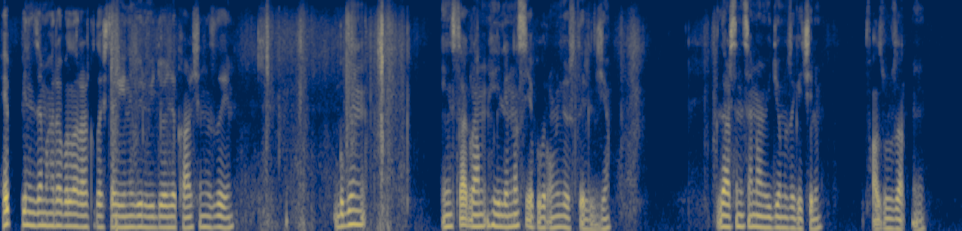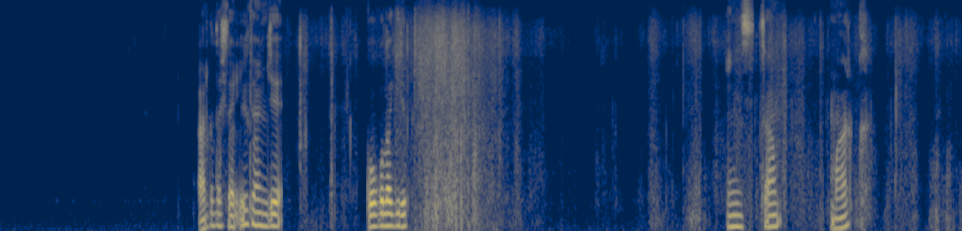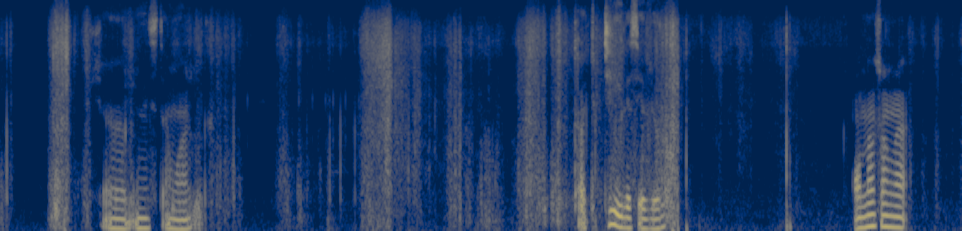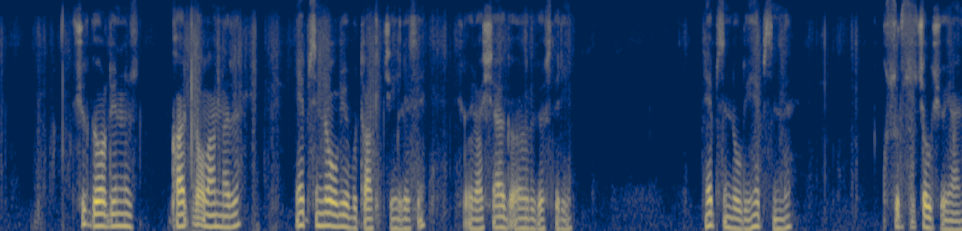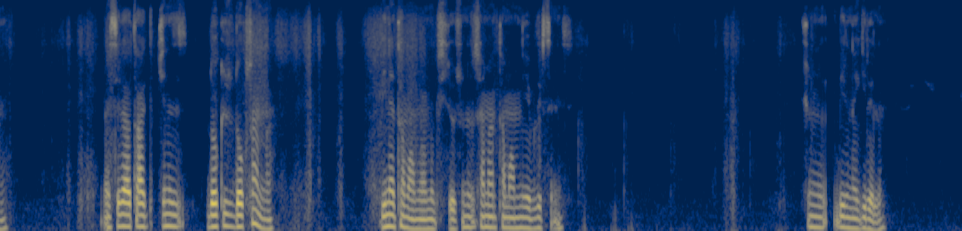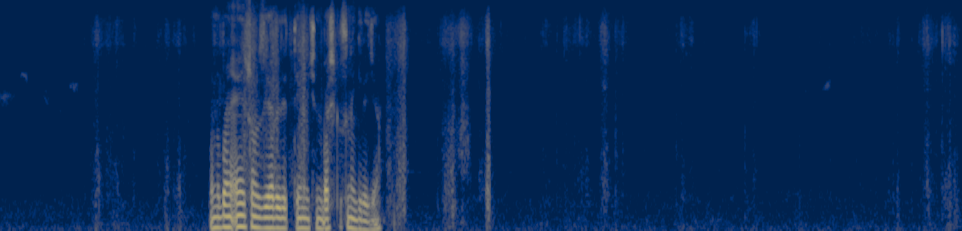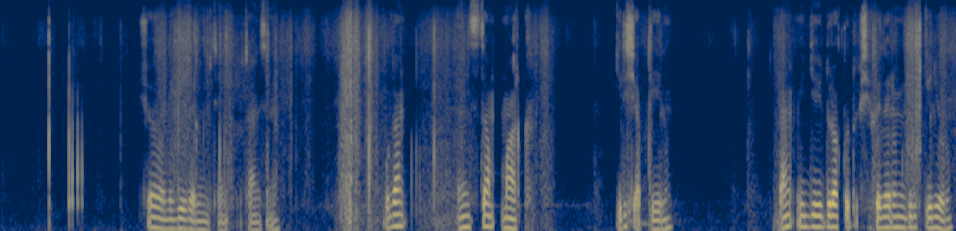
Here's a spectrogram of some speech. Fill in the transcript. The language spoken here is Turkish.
Hepinize merhabalar arkadaşlar. Yeni bir video ile karşınızdayım. Bugün Instagram hile nasıl yapılır onu göstereceğim. Dilerseniz hemen videomuza geçelim. Fazla uzatmayayım. Arkadaşlar ilk önce Google'a girip Instamark Instamark takipçi hilesi yazıyoruz. Ondan sonra şu gördüğünüz kalpli olanları hepsinde oluyor bu takipçi hilesi. Şöyle aşağı doğru göstereyim. Hepsinde oluyor, hepsinde. Kusursuz çalışıyor yani. Mesela takipçiniz 990 mı? Yine tamamlamak istiyorsunuz. Hemen tamamlayabilirsiniz. Şunu birine girelim. Bunu ben en son ziyaret ettiğim için başkasına gireceğim. Şöyle girelim bir, tane, bir tanesine. Buradan Instamark giriş yap diyelim. Ben videoyu duraklatıp şifrelerimi girip geliyorum.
